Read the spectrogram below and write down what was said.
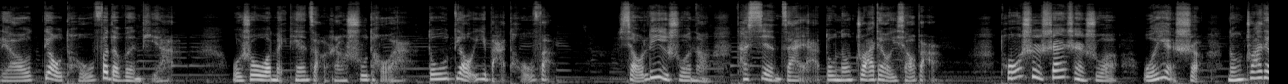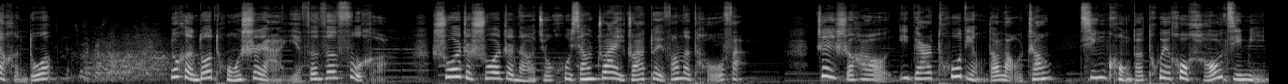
聊掉头发的问题哈。我说我每天早上梳头啊，都掉一把头发。小丽说呢，她现在呀都能抓掉一小把。同事珊珊说，我也是能抓掉很多。有很多同事啊也纷纷附和，说着说着呢，就互相抓一抓对方的头发。这时候，一边秃顶的老张惊恐地退后好几米，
